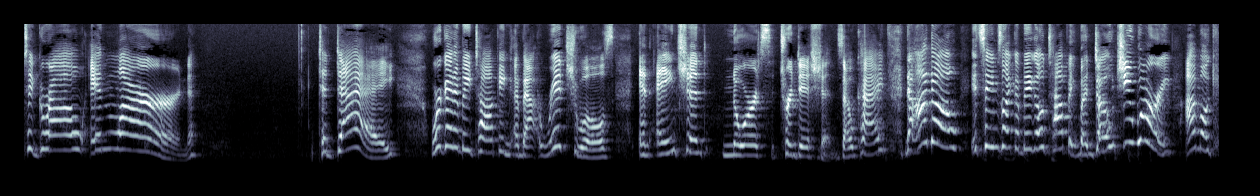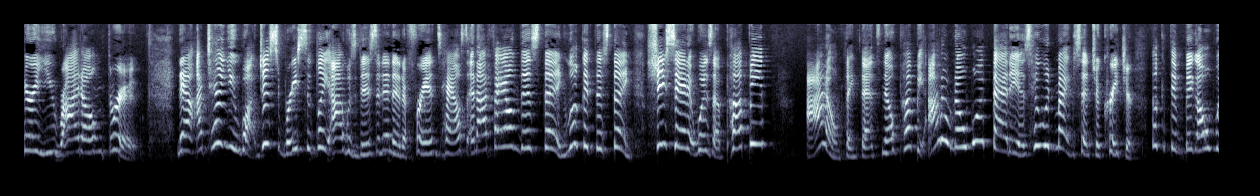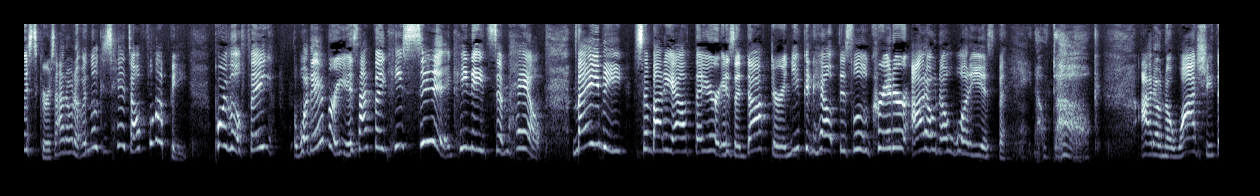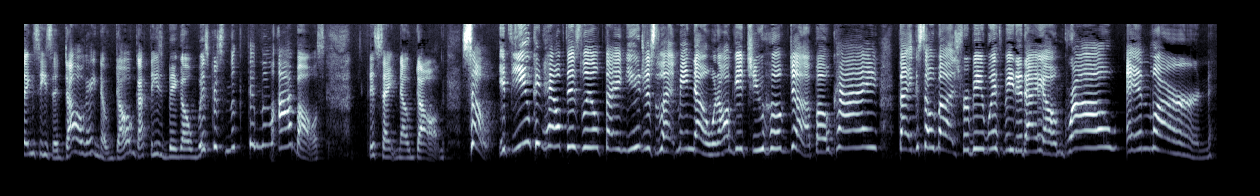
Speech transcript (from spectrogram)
to grow and learn. Today, we're going to be talking about rituals in ancient Norse traditions, okay? Now, I know it seems like a big old topic, but don't you worry. I'm going to carry you right on through. Now, I tell you what, just recently I was visiting at a friend's house and I found this thing. Look at this thing. She said it was a puppy I don't think that's no puppy. I don't know what that is. Who would make such a creature? Look at them big old whiskers. I don't know. And look, his head's all floppy. Poor little thing. Whatever he is, I think he's sick. He needs some help. Maybe somebody out there is a doctor and you can help this little critter. I don't know what he is, but he ain't no dog. I don't know why she thinks he's a dog. Ain't no dog. Got these big old whiskers and look at them little eyeballs. This ain't no dog. So, if you can help this little thing, you just let me know and I'll get you hooked up, okay? Thanks so much for being with me today on Grow and Learn.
